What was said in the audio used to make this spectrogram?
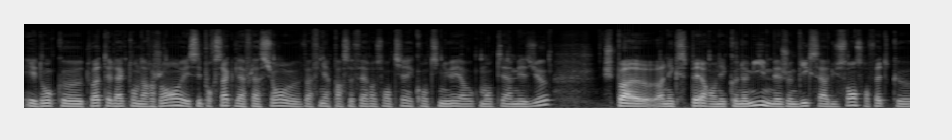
Et donc, euh, toi, tu es là avec ton argent, et c'est pour ça que l'inflation va finir par se faire ressentir et continuer à augmenter à mes yeux. Je ne suis pas un expert en économie, mais je me dis que ça a du sens, en fait, que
